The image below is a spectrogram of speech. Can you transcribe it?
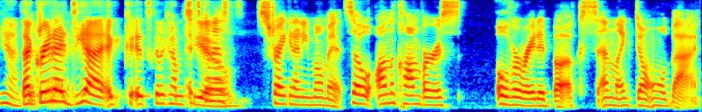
yeah that great idea it, it's gonna come to It's you It's gonna strike at any moment. So on the Converse, overrated books and like don't hold back.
